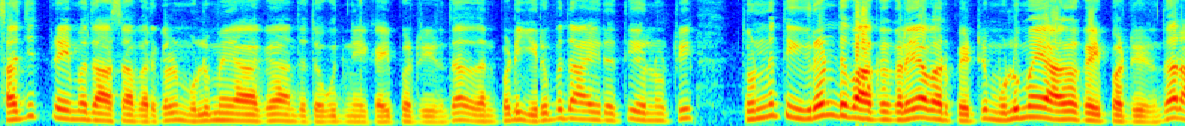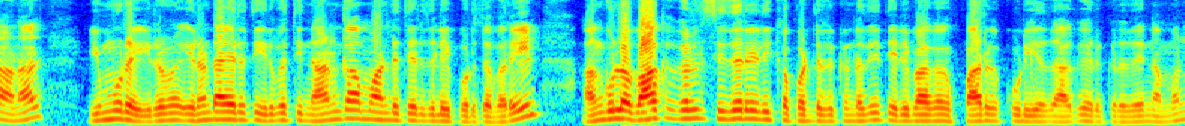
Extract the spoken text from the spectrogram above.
சஜித் பிரேமதாஸ் அவர்கள் முழுமையாக அந்த தொகுதியை கைப்பற்றியிருந்தார். அதன்படி இருபதாயிரத்தி எழுநூற்றி தொண்ணூற்றி இரண்டு வாக்குகளை அவர் பெற்று முழுமையாக கைப்பற்றியிருந்தார். ஆனால் இம்முறை இரண்டாயிரத்தி இருபத்தி நான்காம் ஆண்டு தேர்தலை பொறுத்தவரையில் அங்குள்ள வாக்குகள் சிதறடிக்கப்பட்டிருக்கின்றதை தெளிவாக பார்க்கக்கூடியதாக இருக்கிறதை. நம்ம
